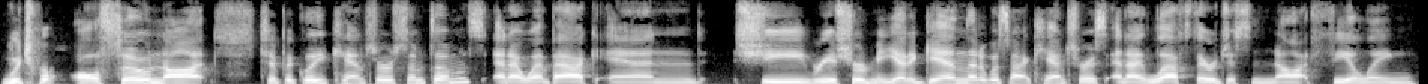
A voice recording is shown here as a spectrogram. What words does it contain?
which were also not typically cancer symptoms. And I went back and she reassured me yet again that it was not cancerous. And I left there just not feeling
